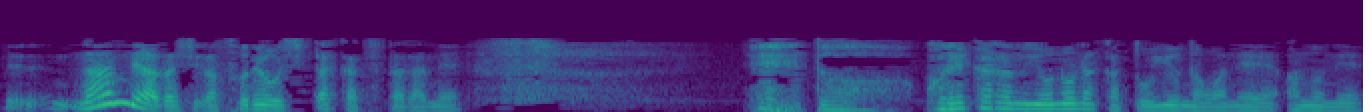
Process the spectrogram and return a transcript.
でなんで私がそれをしたかっつったらね、えっ、と、これからの世の中というのはね、あのね、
